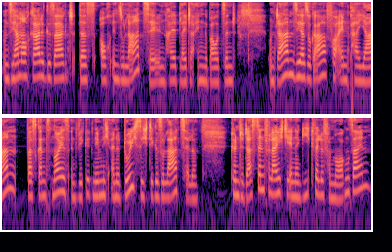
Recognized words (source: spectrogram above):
Und Sie haben auch gerade gesagt, dass auch in Solarzellen Halbleiter eingebaut sind. Und da haben Sie ja sogar vor ein paar Jahren was ganz Neues entwickelt, nämlich eine durchsichtige Solarzelle. Könnte das denn vielleicht die Energiequelle von morgen sein?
